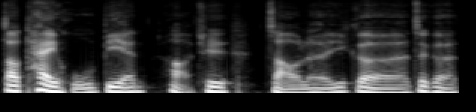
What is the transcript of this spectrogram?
到太湖边啊去找了一个这个。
